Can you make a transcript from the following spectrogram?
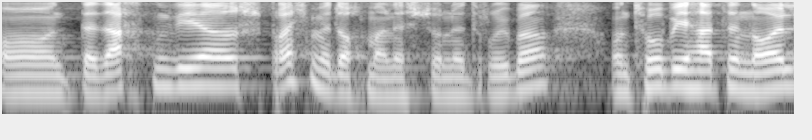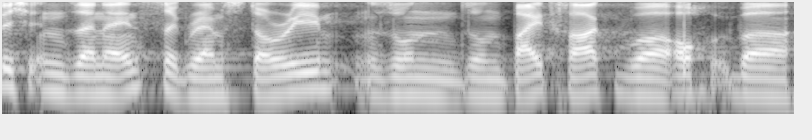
Und da dachten wir, sprechen wir doch mal eine Stunde drüber. Und Tobi hatte neulich in seiner Instagram-Story so einen, so einen Beitrag, wo er auch über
